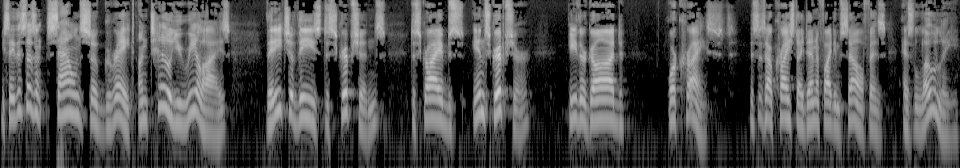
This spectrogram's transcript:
You say, this doesn't sound so great until you realize that each of these descriptions describes in Scripture either God or Christ. This is how Christ identified himself as, as lowly,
